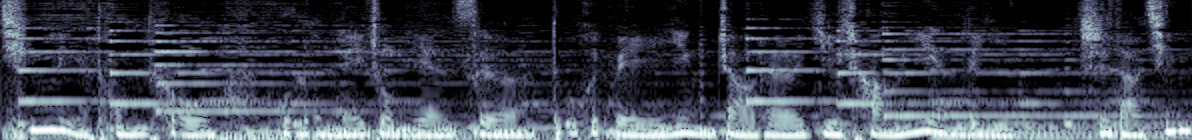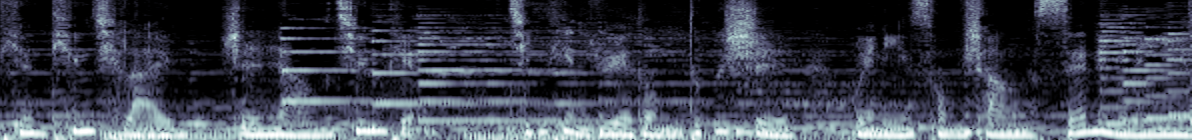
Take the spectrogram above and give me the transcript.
清冽通透，无论哪种颜色都会被映照的异常艳丽，直到今天听起来仍然经典。今天的悦动都市为您送上三零零一年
